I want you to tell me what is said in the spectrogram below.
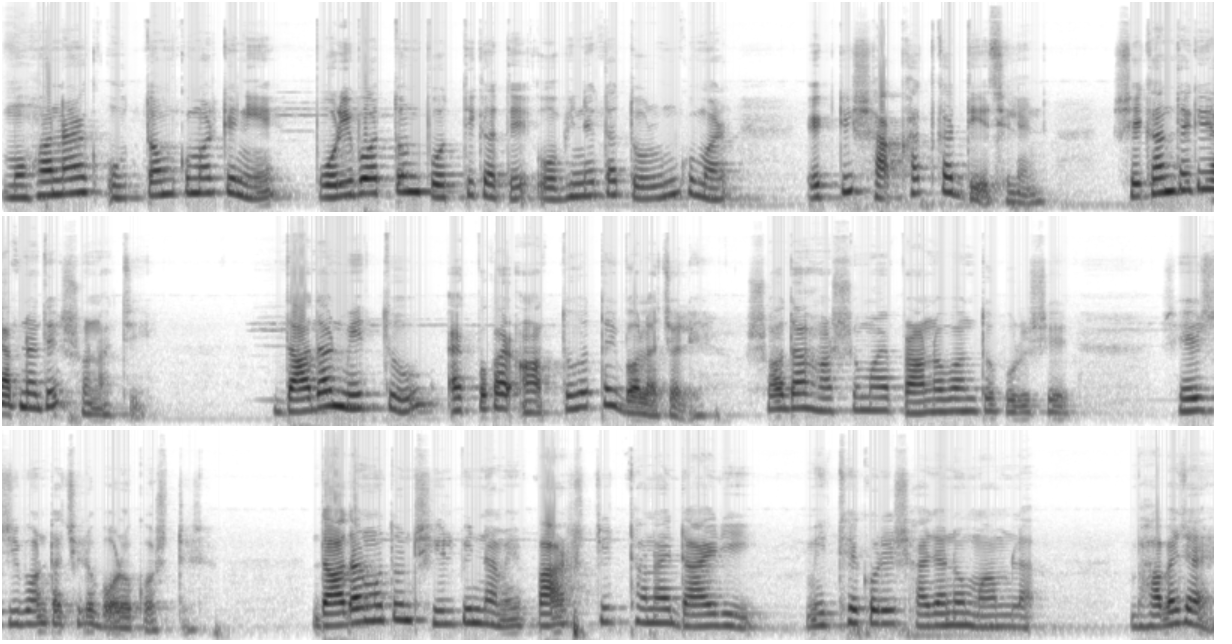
মহানায়ক উত্তম কুমারকে নিয়ে পরিবর্তন পত্রিকাতে অভিনেতা তরুণ কুমার একটি সাক্ষাৎকার দিয়েছিলেন। সেখান থেকেই আপনাদের শোনাচ্ছি। দাদার মৃত্যু এক প্রকার আত্মহত্যাই বলা চলে। সদা হাস্যময়, প্রাণবন্ত পুরুষের শেষ জীবনটা ছিল বড় কষ্টের। দাদার মতন শিল্পীর নামে পার্ক স্ট্রিট থানায় ডায়েরি মিথ্যে করে সাজানো মামলা, ভাবা যায়?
